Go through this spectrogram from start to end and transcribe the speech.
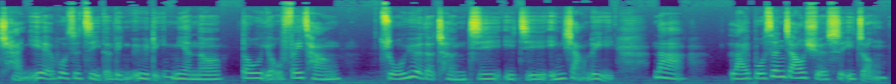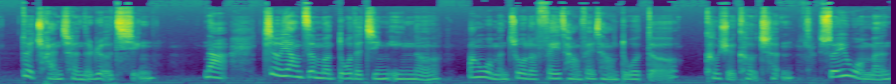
产业或是自己的领域里面呢，都有非常卓越的成绩以及影响力。那来博森教学是一种对传承的热情。那这样这么多的精英呢，帮我们做了非常非常多的科学课程，所以我们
